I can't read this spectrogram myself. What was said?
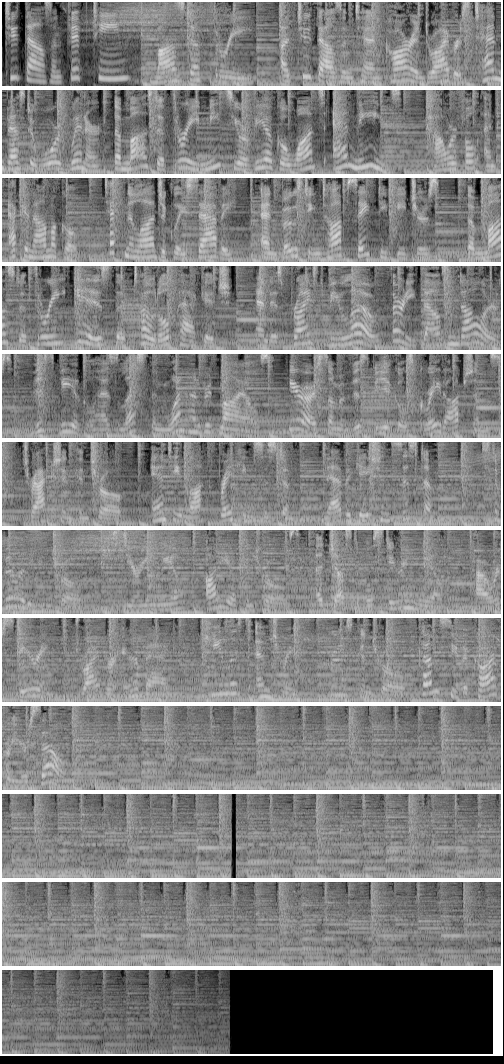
2015 Mazda 3. A 2010 Car and Driver's 10 Best Award winner, the Mazda 3 meets your vehicle wants and needs. Powerful and economical, technologically savvy, and boasting top safety features, the Mazda 3 is the total package and is priced below $30,000. This vehicle has less than 100 miles. Here are some of this vehicle's great options. Traction control, anti-lock braking system, navigation system, stability control, steering wheel, audio controls, adjustable steering wheel, power steering, driver airbag, keyless entry, cruise control. Come see the car for yourself.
